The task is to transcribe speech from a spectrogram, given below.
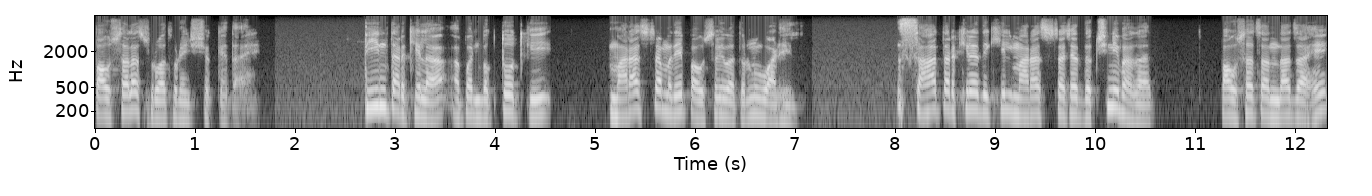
पावसाला सुरुवात होण्याची शक्यता आहे. तीन तारखेला आपण बघतो की महाराष्ट्रामध्ये पावसाळी वातावरण वाढेल. सहा तारखेला देखील महाराष्ट्राच्या दक्षिणी भागात पावसाचा अंदाज आहे.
